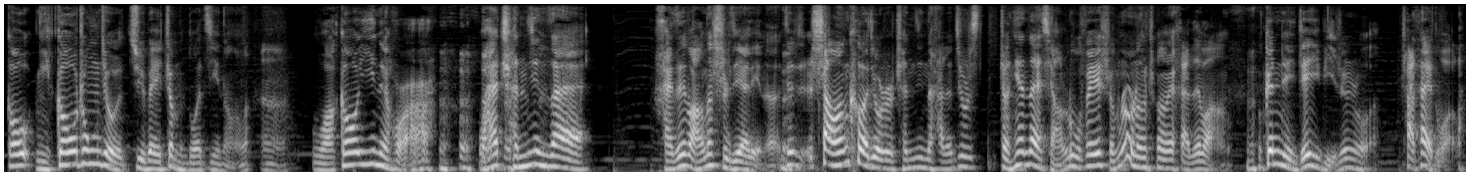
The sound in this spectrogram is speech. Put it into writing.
高，你高中就具备这么多技能了。嗯，我高一那会儿，我还沉浸在海贼王的世界里呢，就 上完课就是沉浸在海贼，就是整天在想路飞什么时候能成为海贼王。跟着你这一比，真是我差太多了。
